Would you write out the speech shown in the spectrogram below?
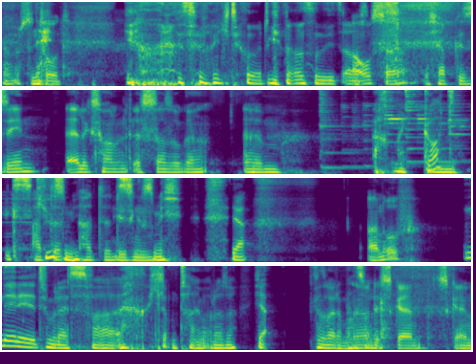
Dann bist du nee. tot. Genau, dann bist du wirklich tot, genau so sieht's aus. Außer, ich habe gesehen, Alex Honnold ist da sogar, ähm, Ach mein Gott, ähm, excuse hatte, me. Hatte diesen excuse me. Ja. Anruf? Nee, nee, tut mir leid, das war, ich glaube, ein Timer oder so. Ja, kannst weitermachen. Ja, der Scan, Scan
